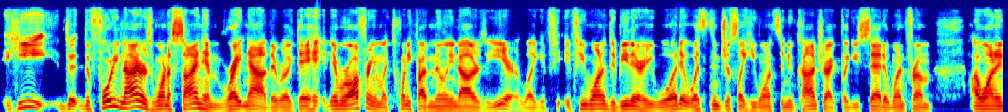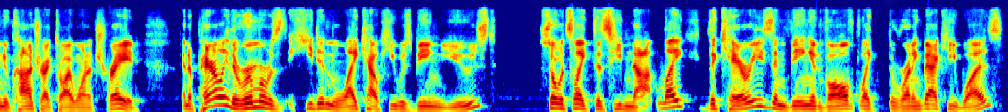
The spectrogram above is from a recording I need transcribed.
he the, the 49ers want to sign him right now. They were like they they were offering him like 25 million dollars a year. Like if if he wanted to be there he would. It wasn't just like he wants a new contract like you said. It went from I want a new contract to I want to trade. And apparently the rumor was he didn't like how he was being used. So it's like does he not like the carries and being involved like the running back he was?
